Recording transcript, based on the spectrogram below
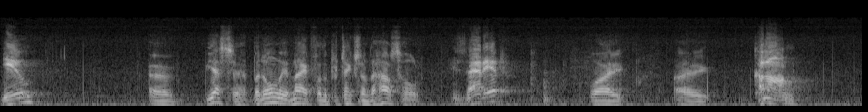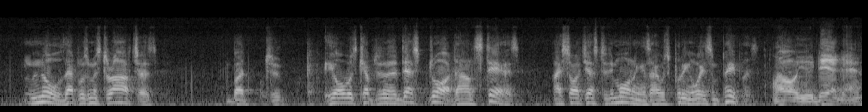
You? Uh, yes, sir, but only at night for the protection of the household. Is that it? Why, I... Come on. No, that was Mr. Archer's. But uh, he always kept it in a desk drawer downstairs. I saw it yesterday morning as I was putting away some papers. Oh, you did, eh?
